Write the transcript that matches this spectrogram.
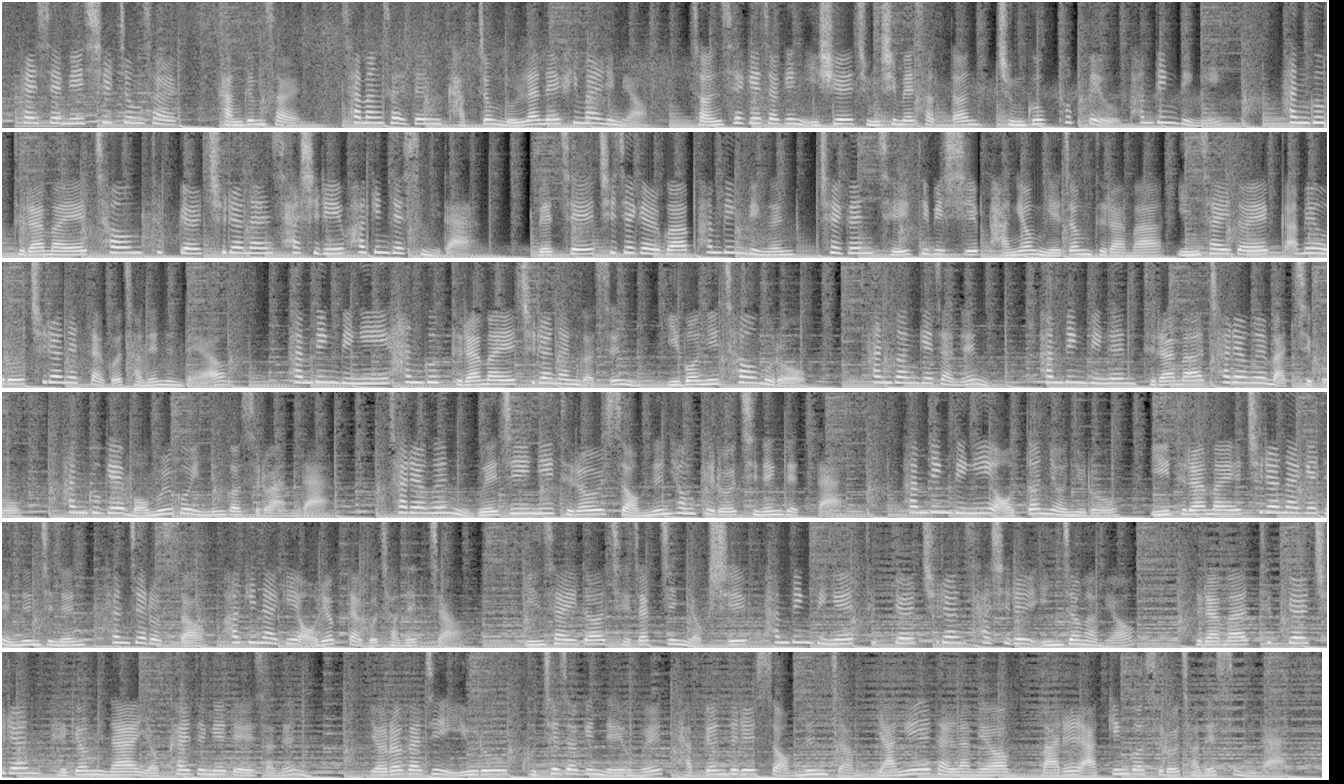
탈세 및 실종설, 감금설, 사망설 등 각종 논란에 휘말리며 전 세계적인 이슈의 중심에 섰던 중국 톱배우 판빙빙이 한국 드라마에 처음 특별 출연한 사실이 확인됐습니다. 매체의 취재 결과 판빙빙은 최근 JTBC 방영 예정 드라마 인사이더의 까메오로 출연했다고 전했는데요. 판빙빙이 한국 드라마에 출연한 것은 이번이 처음으로 한 관계자는 판빙빙은 드라마 촬영을 마치고 한국에 머물고 있는 것으로 안다. 촬영은 외지인이 들어올 수 없는 형태로 진행됐다. 판빙빙이 어떤 연유로 이 드라마에 출연하게 됐는지는 현재로서 확인하기 어렵다고 전했죠. 인사이더 제작진 역시 판빙빙의 특별 출연 사실을 인정하며 드라마 특별 출연 배경이나 역할 등에 대해서는 여러 가지 이유로 구체적인 내용을 답변 드릴 수 없는 점 양해해 달라며 말을 아낀 것으로 전했습니다.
